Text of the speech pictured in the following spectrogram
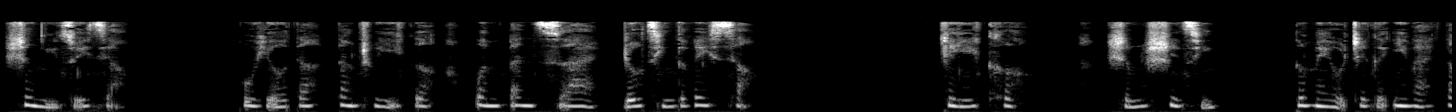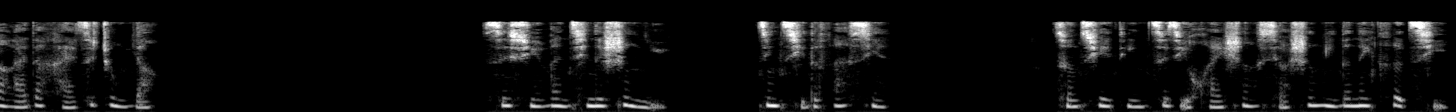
圣女嘴角。不由得荡出一个万般慈爱、柔情的微笑。这一刻，什么事情都没有这个意外到来的孩子重要。思绪万千的圣女，惊奇的发现，从确定自己怀上小生命的那刻起，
